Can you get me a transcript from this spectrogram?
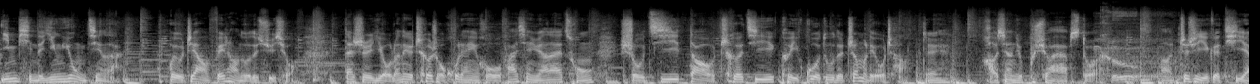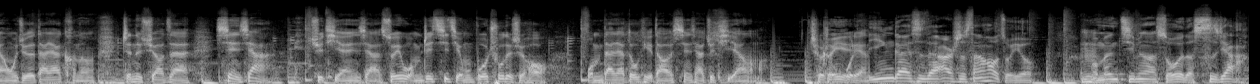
音频的应用进来？会有这样非常多的需求，但是有了那个车手互联以后，我发现原来从手机到车机可以过渡的这么流畅，对，好像就不需要 App Store 啊，这是一个体验。我觉得大家可能真的需要在线下去体验一下。所以我们这期节目播出的时候，我们大家都可以到线下去体验了嘛？车手互联，应该是在二十三号左右，我们基本上所有的试驾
